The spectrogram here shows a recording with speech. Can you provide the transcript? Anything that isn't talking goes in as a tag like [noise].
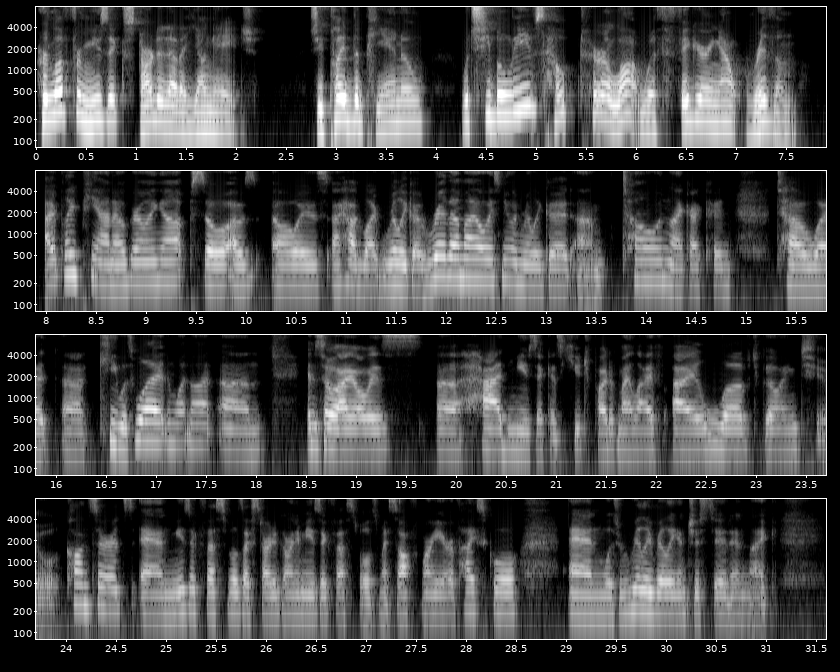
Her love for music started at a young age. She played the piano, which she believes helped her a lot with figuring out rhythm. I played piano growing up, so I was always I had like really good rhythm. I always knew and really good um, tone. Like I could tell what uh, key was what and whatnot. Um, and so I always uh, had music as a huge part of my life. I loved going to concerts and music festivals. I started going to music festivals my sophomore year of high school, and was really really interested in like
